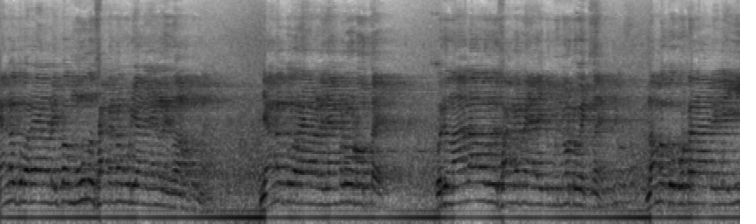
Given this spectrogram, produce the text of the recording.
ഞങ്ങൾക്ക് പറയാനുണ്ട് ഇപ്പം മൂന്ന് സംഘടന കൂടിയാണ് ഞങ്ങൾ ഇത് നടത്തുന്നത്. ഞങ്ങൾക്ക് പറയാനുള്ളത് ഞങ്ങളോടൊത്ത് ഒരു നാലാമത് സംഘടനയായിട്ട് മുന്നോട്ട് വരുന്നത് നമുക്ക് കുട്ടനാട്ടിലെ ഈ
